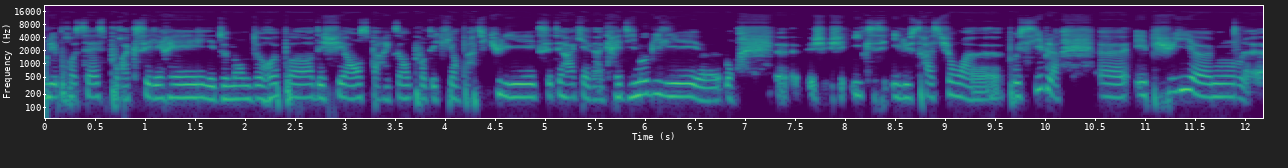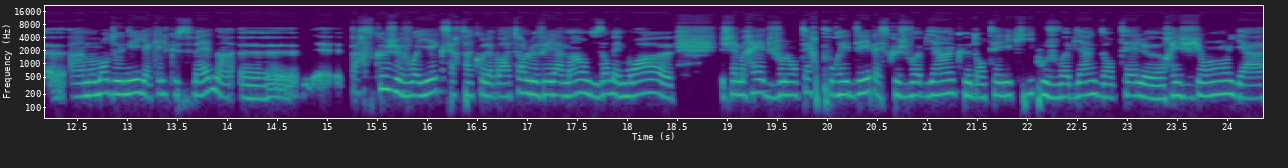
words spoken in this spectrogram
les process pour accélérer les demandes de report d'échéance, par exemple pour des clients particuliers, etc., qui avaient un crédit immobilier. Euh, bon, euh, j'ai X illustrations euh, possibles. et puis, à un moment donné, il y a quelques semaines, parce que je voyais que certains collaborateurs levaient la main en disant, mais moi, j'aimerais être volontaire pour aider parce que je vois bien que dans telle équipe ou je vois bien que dans telle région, il y a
